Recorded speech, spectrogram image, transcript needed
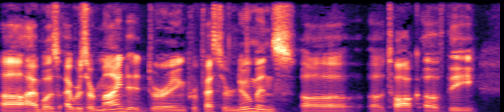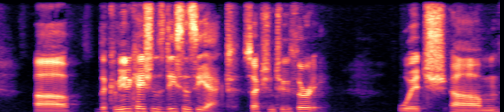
uh, I was I was reminded during Professor Newman's uh, uh talk of the uh, the Communications Decency Act, Section 230, which um,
